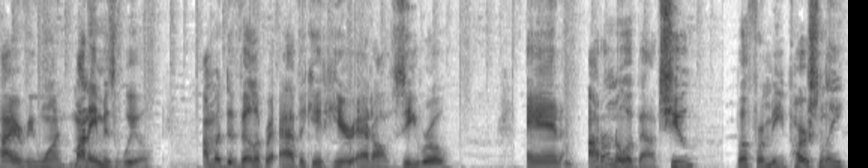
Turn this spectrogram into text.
Hi everyone, my name is Will. I'm a developer advocate here at Auth0, and I don't know about you, but for me personally,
